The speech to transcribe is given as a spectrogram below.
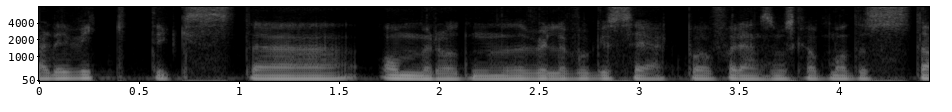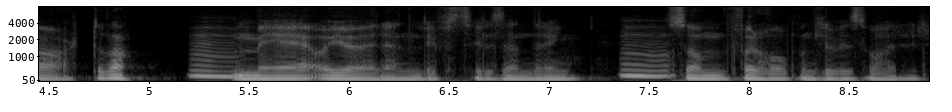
er de viktigste områdene du ville fokusert på for en som skal på en måte starte da, med å gjøre en livsstilsendring som forhåpentligvis varer?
